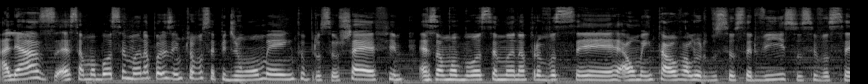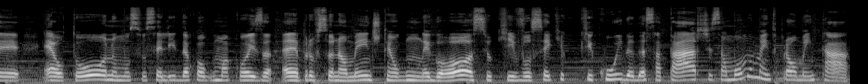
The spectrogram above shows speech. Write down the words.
Aliás, essa essa é uma boa semana, por exemplo, para você pedir um aumento para o seu chefe. Essa é uma boa semana para você aumentar o valor do seu serviço, se você é autônomo, se você lida com alguma coisa é, profissionalmente, tem algum negócio que você que, que cuida dessa parte. Isso é um bom momento para aumentar,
